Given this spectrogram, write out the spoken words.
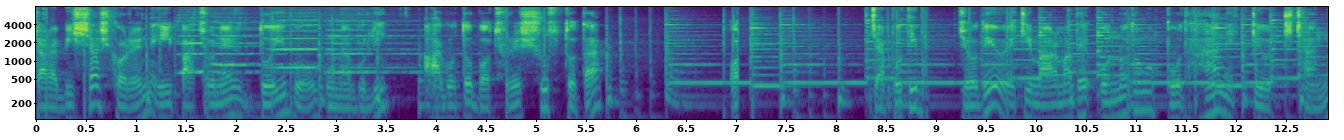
তারা বিশ্বাস করেন এই পাচনের দৈব গুণাবলী আগত বছরের সুস্থতা। যা প্রতি যদিও এটি মারমাদের অন্যতম প্রধান একটি অনুষ্ঠান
